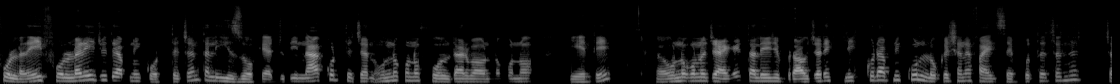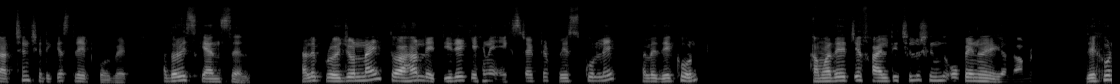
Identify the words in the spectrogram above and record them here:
folder এই ফোল্ডারেই যদি আপনি করতে চান, তাহলে ইজ ওকে আর যদি না করতে চান, অন্য কোনো ফোল্ডার বা অন্য কোনো ইয়েতে অন্য কোনো জায়গায়, তাহলে এই যে ব্রাউজারে ক্লিক করে আপনি কোন লোকেশনে ফাইল সেভ করতে চান, চাচ্ছেন সেটিকে সিলেক্ট করবেন। আদারওয়াইজ ক্যান্সেল তাহলে প্রয়োজন নাই। তাহলে ডিরেক্ট এখানে এক্সট্রাক্টে প্রেস করলে তাহলে দেখুন আমাদের যে ফাইলটি ছিল সে কিন্তু ওপেন হয়ে গেল। আমরা দেখুন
